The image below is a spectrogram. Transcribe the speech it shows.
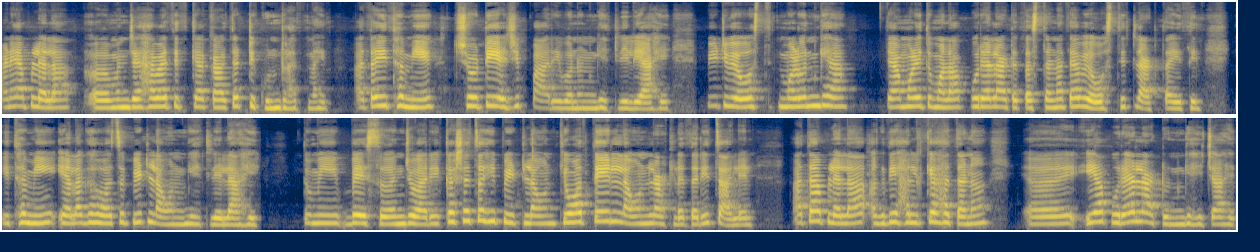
आणि आपल्याला म्हणजे हव्या तितक्या काळ त्या टिकून राहत नाहीत. आता इथं मी एक छोटी याची पारी बनवून घेतलेली आहे. पीठ व्यवस्थित मळून घ्या. त्यामुळे तुम्हाला पुऱ्या लाटत असताना त्या व्यवस्थित लाटता येतील. इथं मी याला गव्हाचं पीठ लावून घेतलेलं आहे. तुम्ही बेसन ज्वारी कशाचंही पीठ लावून किंवा तेल लावून लाटलं तरी चालेल. आता आपल्याला अगदी हलक्या हातानं या पुऱ्या लाटून घ्यायच्या आहेत.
